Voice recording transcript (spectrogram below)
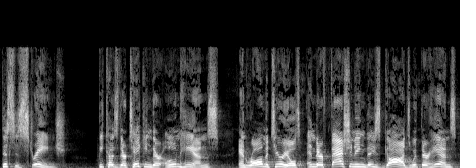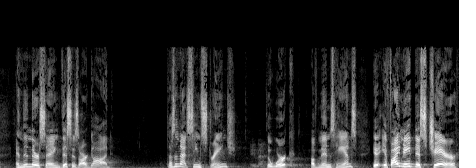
this is strange because they're taking their own hands and raw materials and they're fashioning these gods with their hands, and then they're saying, This is our God. Doesn't that seem strange? Amen. The work of men's hands? If I made this chair,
